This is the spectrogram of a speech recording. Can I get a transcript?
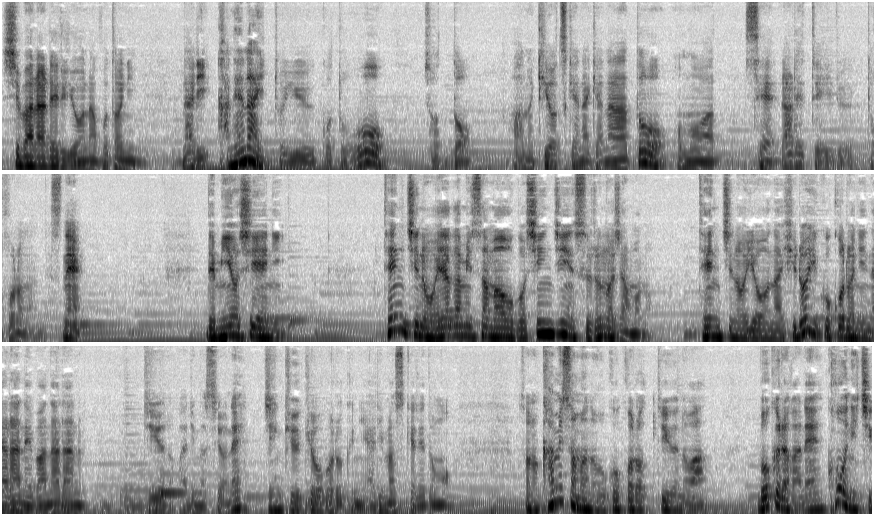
縛られるようなことになりかねないということをちょっとあの気をつけなきゃなと思わせられているところなんですね。で見教えに「天地の親神様をご信心するのじゃもの。天地のような広い心にならねばならぬ」っていうのがありますよね。人宮教語録にありますけれども。その神様のお心っていうのは僕らがねこうに違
